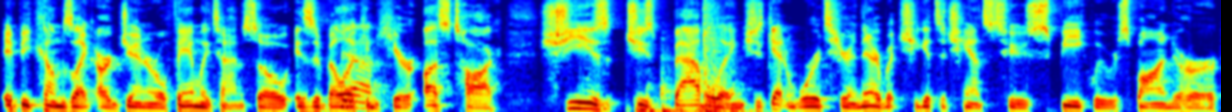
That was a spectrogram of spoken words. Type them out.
it becomes like our general family time. So Isabella yeah. can hear us talk. She's she's babbling, she's getting words here and there, but she gets a chance to speak. We respond to her.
